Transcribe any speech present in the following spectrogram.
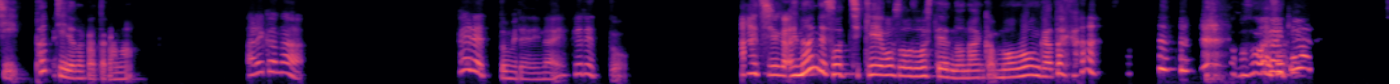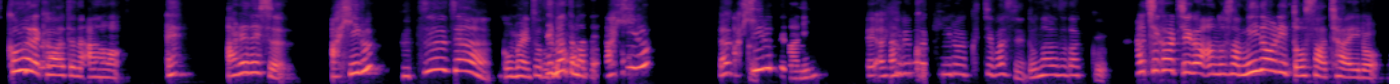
チ。パッチじゃなかったかな。あれかなフェレットみたいにいない？フェレット。あ、違う。え、なんでそっち系を想像してんの？なんか、モモンガとか。あそこまで、そこまで変わってない。あの、え、あれです。アヒル？普通じゃん。ごめん、ちょっとえ、そこ待って待って。アヒル？ダアヒルって何？え、アヒルは黄色いくちばし、ドナルドダック。あ、違う違う。あのさ、緑とさ、茶色。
